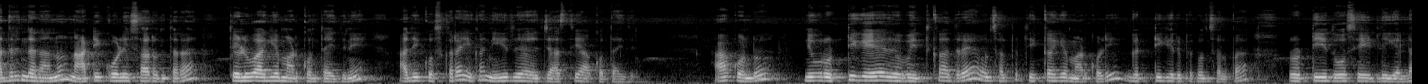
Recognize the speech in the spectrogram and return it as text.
ಅದರಿಂದ ನಾನು ನಾಟಿ ಕೋಳಿ ಸಾರು ಒಂಥರ ತೆಳುವಾಗಿಯೇ ಮಾಡ್ಕೊತಾ ಇದ್ದೀನಿ. ಅದಕ್ಕೋಸ್ಕರ ಈಗ ನೀರು ಜಾಸ್ತಿ ಹಾಕೋತಾ ಇದ್ದೀನಿ ಹಾಕ್ಕೊಂಡು ನೀವು ರೊಟ್ಟಿಗೆ ಇದಕ್ಕಾದರೆ ಒಂದು ಸ್ವಲ್ಪ ತಿಕ್ಕಾಗೆ ಮಾಡ್ಕೊಳ್ಳಿ. ಗಟ್ಟಿಗಿರಬೇಕು ಒಂದು ಸ್ವಲ್ಪ. ರೊಟ್ಟಿ, ದೋಸೆ ಇಡ್ಲಿಗೆಲ್ಲ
